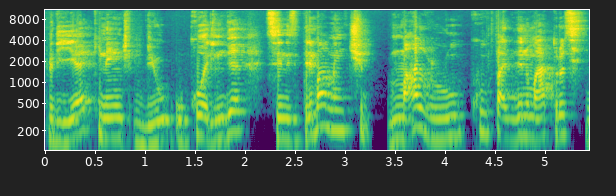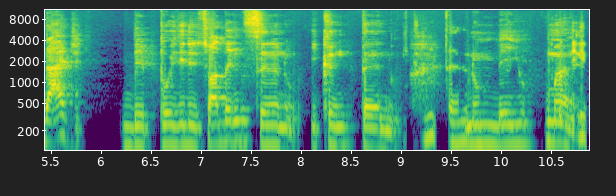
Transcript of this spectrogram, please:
fria, que nem a gente viu o Coringa sendo extremamente maluco, fazendo uma atrocidade. Depois ele só dançando e cantando no meio. Mano, Ele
